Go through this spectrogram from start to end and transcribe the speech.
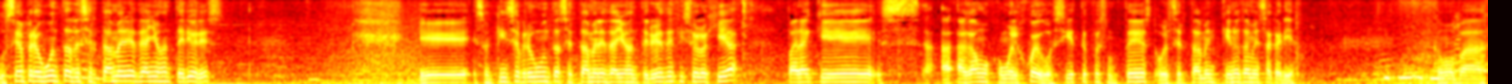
usé preguntas de certámenes de años anteriores. Eh, son 15 preguntas, certámenes de años anteriores de fisiología, para que hagamos como el juego. Si este fuese un test o el certamen, ¿qué nota me sacaría? Como para...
